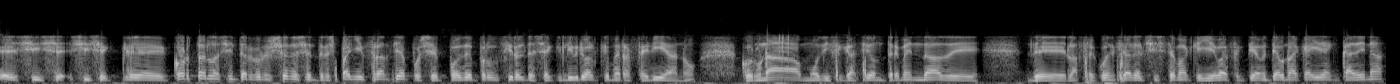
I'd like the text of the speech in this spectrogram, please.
Eh, si se, si se eh, cortan las interconexiones entre España y Francia, pues se puede producir el desequilibrio al que me refería, ¿no? Con una modificación tremenda de, de la frecuencia del sistema que lleva efectivamente a una caída en cadena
